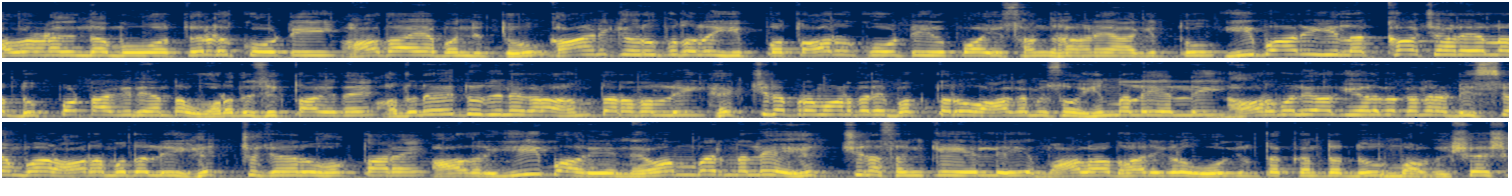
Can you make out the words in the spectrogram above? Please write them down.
ಆವರಣದಿಂದ ಮೂವತ್ತೆರಡು ಕೋಟಿ ಆದಾಯ ಬಂದಿತ್ತು. ಕಾಣಿಕೆ ರೂಪದಲ್ಲಿ ಇಪ್ಪತ್ತಾರು ಕೋಟಿ ರೂಪಾಯಿ ಸಂಗ್ರಹಣೆ ಆಗಿತ್ತು. ಈ ಬಾರಿ ಈ ಲೆಕ್ಕಾಚಾರ ಎಲ್ಲ ದುಪ್ಪಟ್ಟಾಗಿದೆ ಅಂತ ವರದಿ ಸಿಗ್ತಾ ಇದೆ. ಹದಿನೈದು ದಿನಗಳ ಅಂತರದಲ್ಲಿ ಹೆಚ್ಚಿನ ಪ್ರಮಾಣದಲ್ಲಿ ಭಕ್ತರು ಆಗಮಿಸುವ ಹಿನ್ನೆಲೆಯಲ್ಲಿ ನಾರ್ಮಲಿ ಆಗಿ ಹೇಳ್ಬೇಕಂದ್ರೆ ಡಿಸೆಂಬರ್ ಆರಂಭದಲ್ಲಿ ಹೆಚ್ಚು ಜನರು ಹೋಗ್ತಾರೆ. ಆದ್ರೆ ಈ ಬಾರಿ ನವೆಂಬರ್ ಹೆಚ್ಚಿನ ಸಂಖ್ಯೆಯಲ್ಲಿ ಮಾಲಾಧಾರಿಗಳು ಹೋಗಿರ್ತಕ್ಕಂಥದ್ದು ತುಂಬಾ ವಿಶೇಷ.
